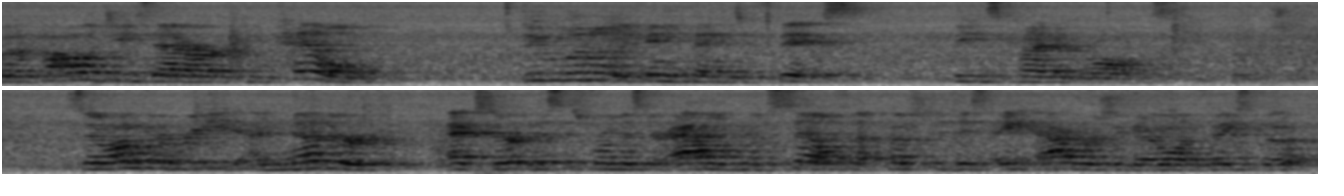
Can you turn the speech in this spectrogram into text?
But apologies that are compelled do little, if anything, to fix these kind of wrongs. So I'm going to read another excerpt. This is from Mr. Allen himself that posted this eight hours ago on Facebook,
